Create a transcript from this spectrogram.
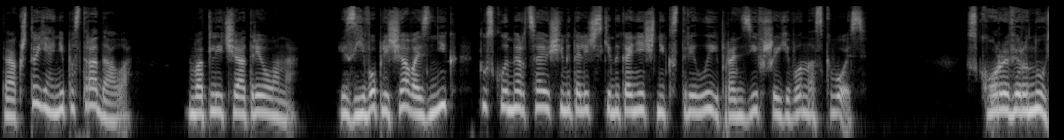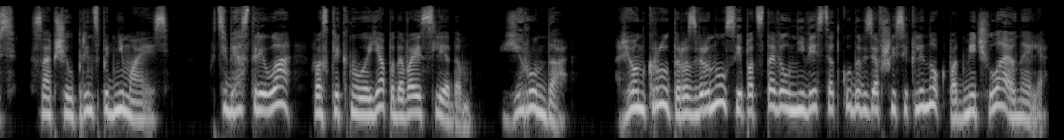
так что я не пострадала. В отличие от Риона. Из его плеча возник тускло мерцающий металлический наконечник стрелы, пронзивший его насквозь. «Скоро вернусь», — сообщил принц, поднимаясь. «В тебя стрела!» — воскликнула я, подаваясь следом. «Ерунда! Рион круто развернулся и подставил невесть, откуда взявшийся клинок под меч Лайонеля,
